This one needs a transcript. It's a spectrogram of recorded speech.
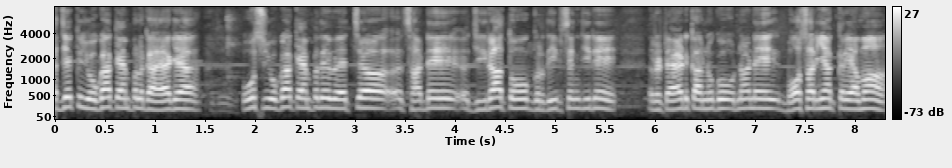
ਅੱਜ ਇੱਕ ਯੋਗਾ ਕੈਂਪ ਲਗਾਇਆ ਗਿਆ। ਉਸ ਯੋਗਾ ਕੈਂਪ ਦੇ ਵਿੱਚ ਸਾਡੇ ਜੀਰਾ ਤੋਂ ਗੁਰਦੀਪ ਸਿੰਘ ਜੀ ਨੇ ਰਿਟਾਇਰਡ ਕਰਨ ਕੋ ਉਹਨਾਂ ਨੇ ਬਹੁਤ ਸਾਰੀਆਂ ਕਿਰਿਆਵਾਂ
